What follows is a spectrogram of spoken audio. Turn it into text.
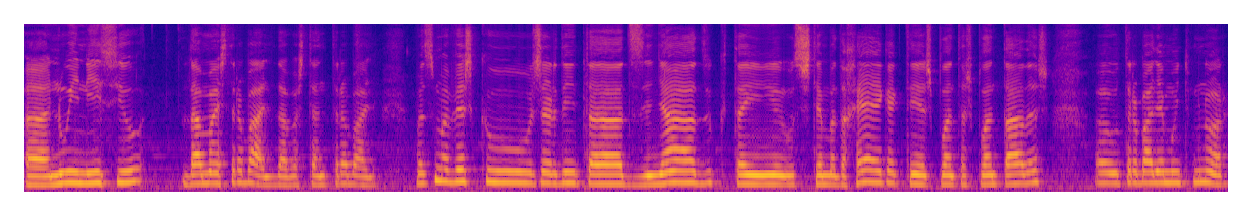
Uh, no início dá mais trabalho, dá bastante trabalho. Mas uma vez que o jardim está desenhado, que tem o sistema de rega, que tem as plantas plantadas, uh, o trabalho é muito menor.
